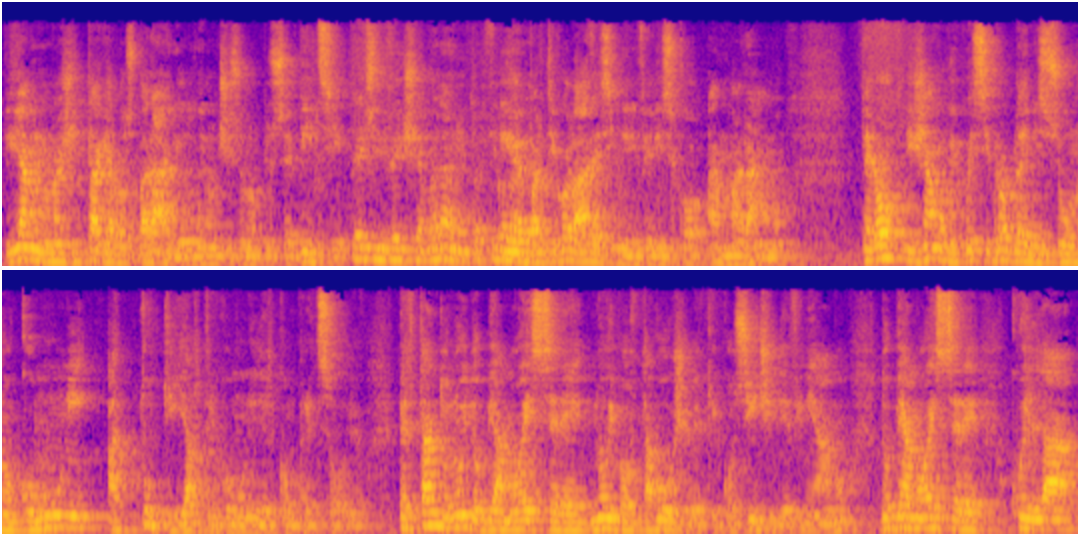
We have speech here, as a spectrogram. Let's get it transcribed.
Viviamo in una città che è allo sbaraglio, dove non ci sono più servizi. Lei si riferisce a Marano in particolare? Io in particolare sì, mi riferisco a Marano. Però diciamo che questi problemi sono comuni a tutti gli altri comuni del comprensorio. Pertanto noi dobbiamo essere, noi portavoce, perché così ci definiamo, dobbiamo essere quella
